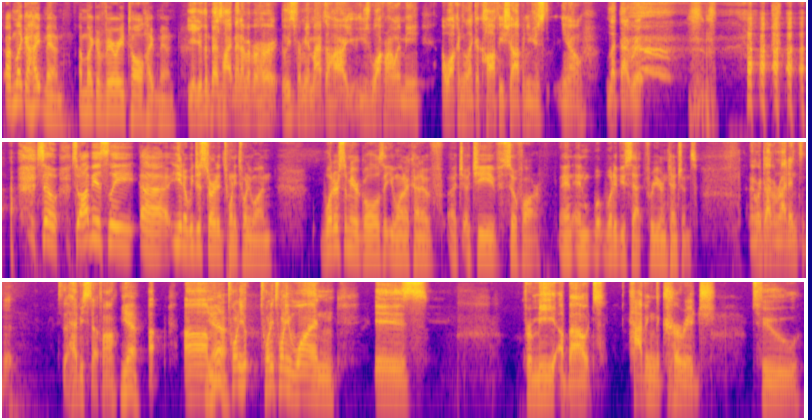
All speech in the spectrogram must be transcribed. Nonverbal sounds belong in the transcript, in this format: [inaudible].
I'm like a hype man. I'm like a very tall hype man. Yeah, you're the best hype man I've ever heard. At least for me, I might have to hire you. You just walk around with me. I walk into like a coffee shop and you just, you know, let that rip. [laughs] [laughs] So, so obviously, uh, you know, we just started 2021. What are some of your goals that you want to kind of achieve so far, and and what, what have you set for your intentions? I mean, we're diving right into the to the heavy stuff, huh? Yeah, Um, Yeah. 20, 2021 is for me about having the courage to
